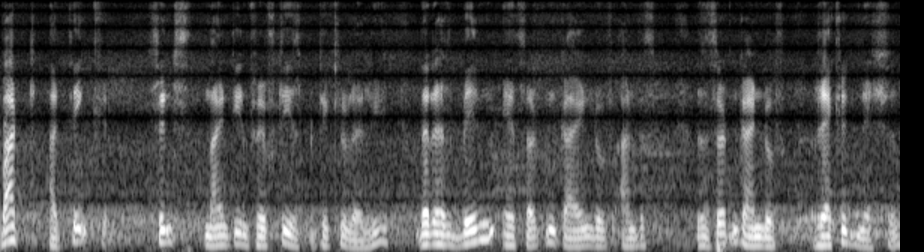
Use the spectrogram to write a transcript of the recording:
But I think since 1950s particularly, there has been a certain kind of there's a certain kind of recognition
